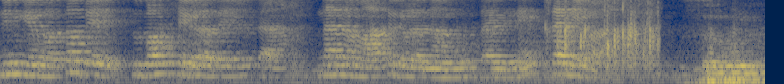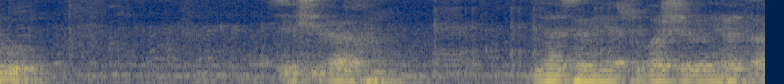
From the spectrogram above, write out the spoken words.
ನಿಮಗೆ ಮತ್ತೊಮ್ಮೆ ಶುಭಾಶಯಗಳನ್ನು ಹೇಳ್ತಾ ನನ್ನ ಮಾತುಗಳನ್ನು ಮುಗಿಸ್ತಾ ಇದ್ದೀನಿ. ಧನ್ಯವಾದ. ಸರ್ವರಿಗೂ ಶಿಕ್ಷಕ ದಿನಾಚರಣೆಯ ಶುಭಾಶಯಗಳನ್ನು ಹೇಳ್ತಾ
